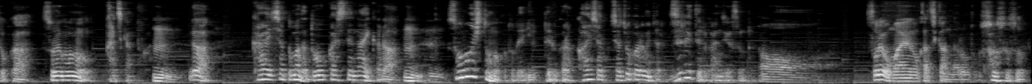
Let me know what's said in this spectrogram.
とか、そういうものを価値観とかうん。が、会社とまだ同化してないから、うんうん。その人のことで言ってるから、会社、社長から見たらずれてる感じがするんだ。ああ。それお前の価値観だろうとか。そうそうそう。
